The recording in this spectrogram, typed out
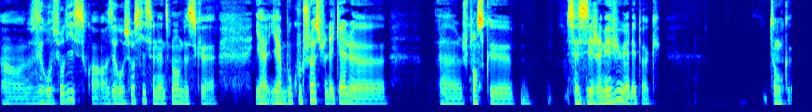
un 0 sur 10, quoi, un 0 sur 6, honnêtement, parce que il y a, y a beaucoup de choses sur lesquelles euh, euh, je pense que ça s'est jamais vu à l'époque. Donc,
